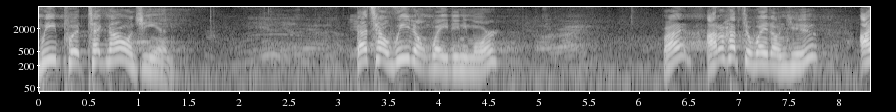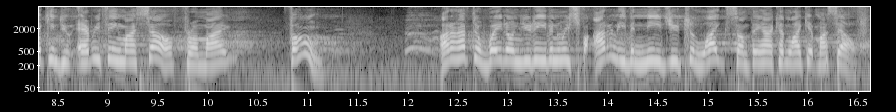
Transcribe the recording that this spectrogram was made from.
we put technology in. That's how we don't wait anymore. Right? I don't have to wait on you. I can do everything myself from my phone. I don't have to wait on you to even respond. I don't even need you to like something. I can like it myself.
